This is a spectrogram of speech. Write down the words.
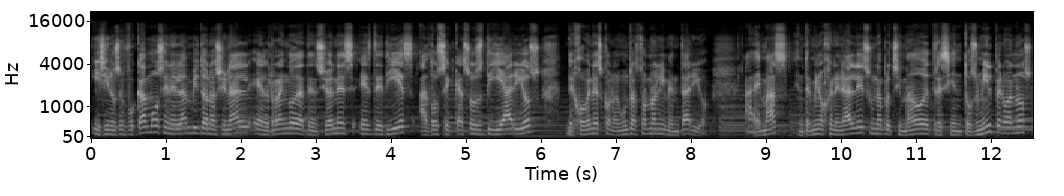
Y si nos enfocamos en el ámbito nacional, el rango de atenciones es de 10 a 12 casos diarios de jóvenes con algún trastorno alimentario. Además, en términos generales, un aproximado de 300.000 peruanos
